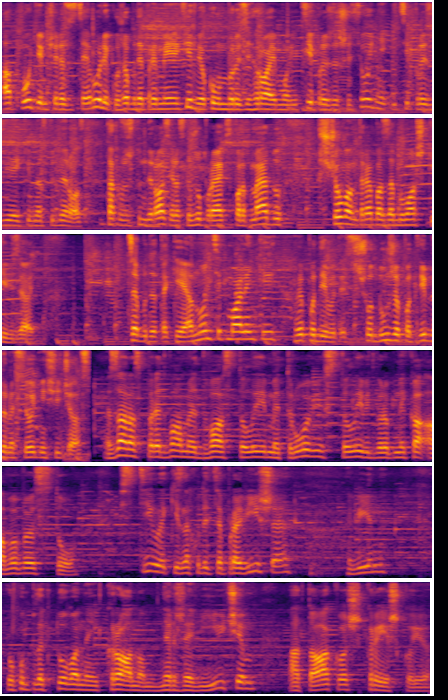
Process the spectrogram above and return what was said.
А потім через цей ролик вже буде прямий ефір, в якому ми розіграємо і ці призи, що сьогодні, і ці призи, які в наступний раз. Також наступний раз я розкажу про експорт меду, що вам треба за бумажки взяти. Це буде такий анонсик маленький. Ви подивитесь, що дуже потрібно на сьогоднішній час. Зараз перед вами два столи метрові, столи від виробника АВВ 100. Стіл, який знаходиться правіше, він укомплектований краном нержавіючим, а також кришкою.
